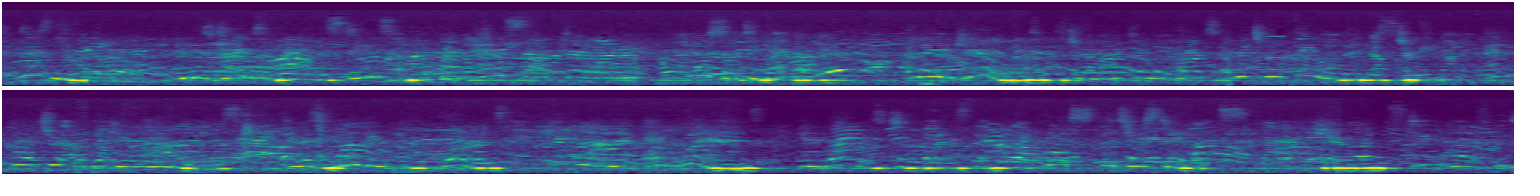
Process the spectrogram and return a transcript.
to Disney World and his dreams of bringing the states of North and South Carolina closer together. The name Carowinds is derived from the park's original theme of the history and culture of the Carolinas and its building of words Carolina and Winds in reference to the winds that blow across the two states. Carowinds still holds the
